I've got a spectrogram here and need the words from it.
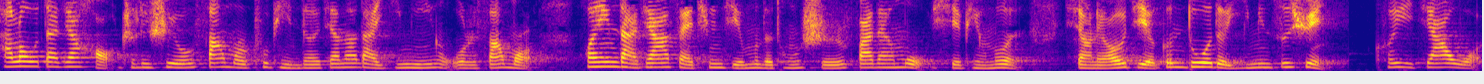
Hello，大家好，这里是由 Summer 出品的加拿大移民，我是 Summer，欢迎大家在听节目的同时发弹幕、写评论。想了解更多的移民资讯，可以加我，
